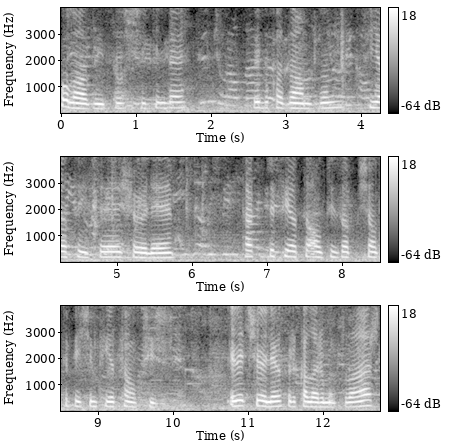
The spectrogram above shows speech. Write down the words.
Kol ağzı ise şu şekilde ve bu kazağımızın fiyatı ise şöyle. Taksitli fiyatı 666, peşin fiyatı 600. Evet şöyle hırkalarımız var.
